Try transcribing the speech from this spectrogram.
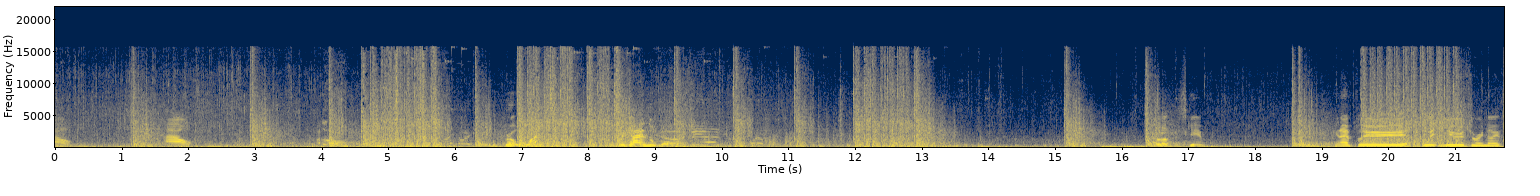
Ow. Ow. Bro, in the wall. I love this game. Can I play with you throwing knife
